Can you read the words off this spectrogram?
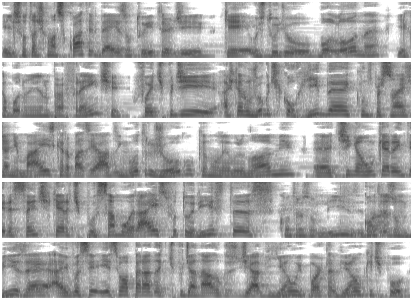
ele soltou acho que umas quatro ideias no Twitter de que o estúdio bolou, né? E acabou não indo pra frente. Foi tipo de. Acho que era um jogo de corrida com os personagens de animais, que era baseado em outro jogo, que eu não lembro o nome. É, tinha um que era interessante, que era tipo samurais futuristas. Contra zumbis e Contra tal. zumbis, é. Aí você. Ia ser uma parada tipo de análogos de avião e porta-avião, que tipo,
